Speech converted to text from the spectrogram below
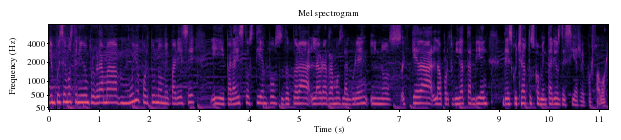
Bien, pues hemos tenido un programa muy oportuno, me parece, y para estos tiempos, doctora Laura Ramos Languren, y nos queda la oportunidad también de escuchar tus comentarios de cierre, por favor.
